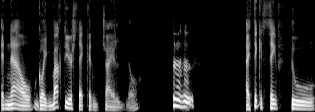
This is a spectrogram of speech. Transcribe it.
And now going back to your second child, no? Mhm. I think it's safe to,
